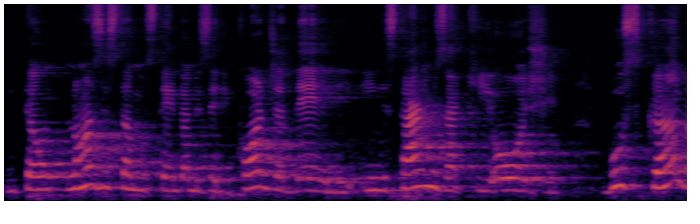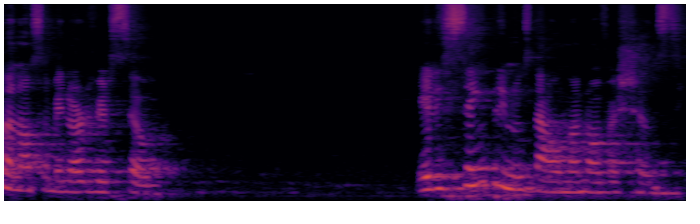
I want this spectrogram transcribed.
Então, nós estamos tendo a misericórdia dele em estarmos aqui hoje buscando a nossa melhor versão. Ele sempre nos dá uma nova chance,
